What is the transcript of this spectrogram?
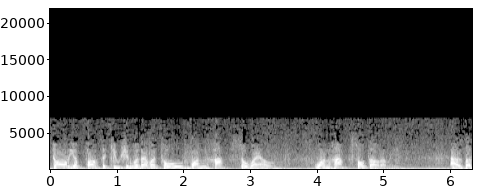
story of persecution was ever told one half so well, one half so thoroughly, as the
